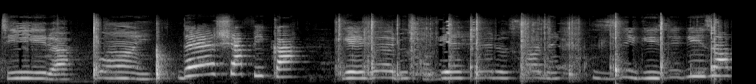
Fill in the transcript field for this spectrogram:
Tira, põe, deixa ficar. Guerreiros com guerreiros fazem zigue zigue zá.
